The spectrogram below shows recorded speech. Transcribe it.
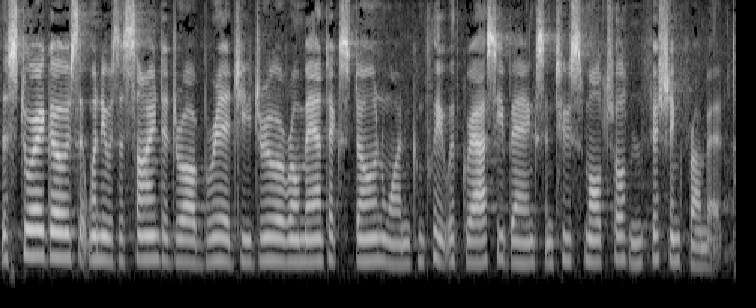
The story goes that when he was assigned to draw a bridge, he drew a romantic stone one, complete with grassy banks and two small children fishing from it.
